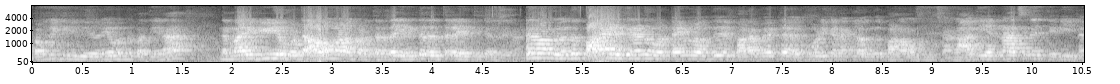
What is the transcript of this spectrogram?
பப்ளிக் ரிவ்யூலையும் வந்து பாத்தீங்கன்னா இந்த மாதிரி வீடியோ போட்டு அவமானப்படுத்துறத எந்த விதத்துல ஏத்துக்கிறது? அவங்க வந்து படம் எடுக்கிறேன்னு ஒரு டைம்ல வந்து பல பேர்ட்ட கோடிக்கணக்கில் வந்து பணம் வசூலிச்சாங்க. அது என்னாச்சுன்னு தெரியல.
